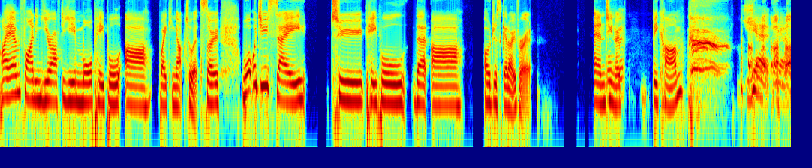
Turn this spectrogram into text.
i am finding year after year more people are waking up to it. So what would you say to people that are i'll just get over it and you know be calm yeah yeah.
